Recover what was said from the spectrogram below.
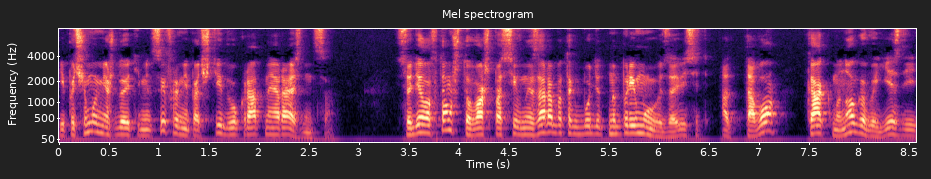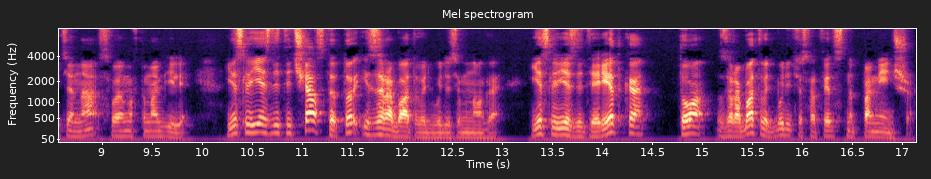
И почему между этими цифрами почти двукратная разница. Все дело в том, что ваш пассивный заработок будет напрямую зависеть от того, как много вы ездите на своем автомобиле. Если ездите часто, то и зарабатывать будете много. Если ездите редко, то зарабатывать будете, соответственно, поменьше.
